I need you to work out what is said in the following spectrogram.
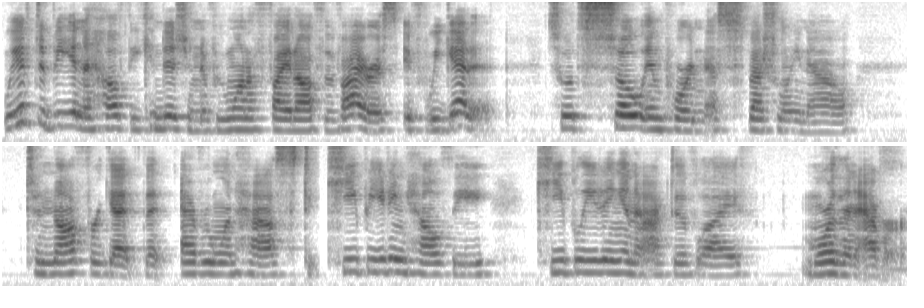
We have to be in a healthy condition if we want to fight off the virus if we get it. So it's so important, especially now, to not forget that everyone has to keep eating healthy, keep leading an active life more than ever.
